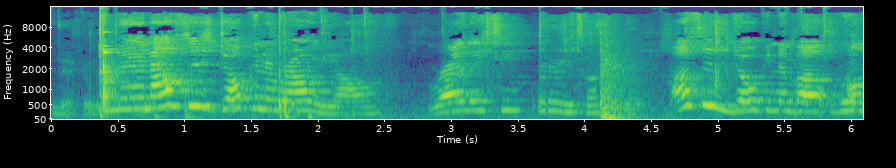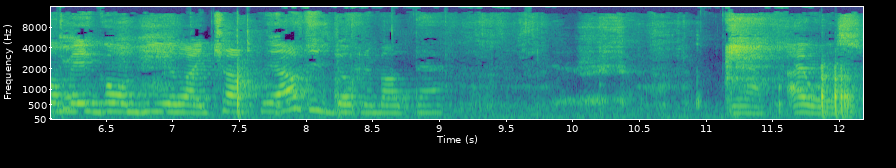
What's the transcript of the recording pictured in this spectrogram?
You got to- Man, I was just joking around, y'all. Right, Lacey? What are you talking about? I was just joking about um it gonna be like chocolate. I was just joking about that. Yeah, I was.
